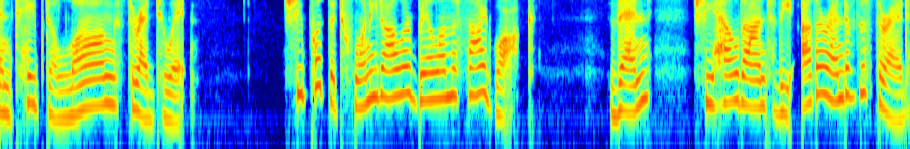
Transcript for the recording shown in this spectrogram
and taped a long thread to it. She put the $20 bill on the sidewalk. Then she held on to the other end of the thread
